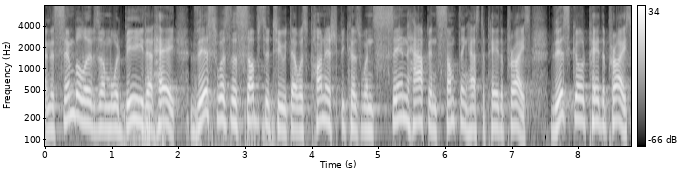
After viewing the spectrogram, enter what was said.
And the symbolism would be that, hey, this was the substitute that was punished because when sin happens, something has to pay the price. This goat paid the price,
